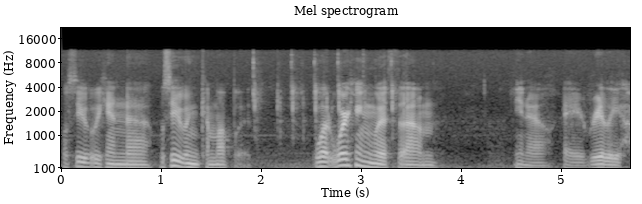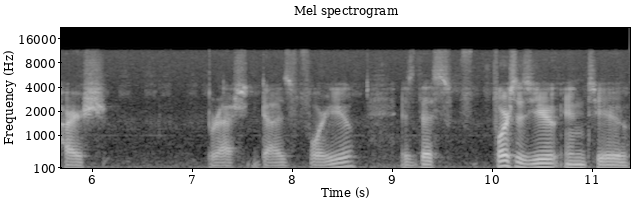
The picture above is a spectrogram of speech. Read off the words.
we'll see what we can uh, we'll see what we can come up with what working with um, you know a really harsh brush does for you is this forces you into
